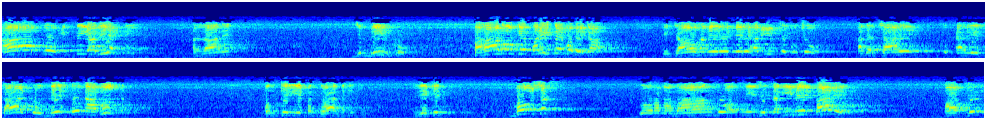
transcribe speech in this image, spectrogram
آپ کو اتنی اذیت دی۔ اللہ نے جبریل کو، پہاڑوں کے فرشتے کو بھیجا کہ جاؤ ہمیرے، میرے حبیب سے پوچھو، اگر چاہے تو اہل تاج کو نیست و نابود کر۔ ان کے لیے بد دعا نہیں کی، لیکن وہ شخص جو رمضان کو اپنی زندگی میں پالے اور پھر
